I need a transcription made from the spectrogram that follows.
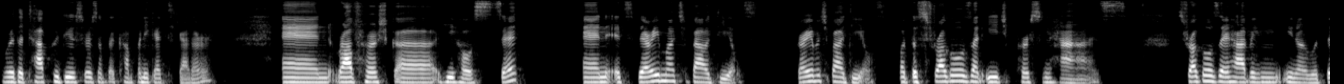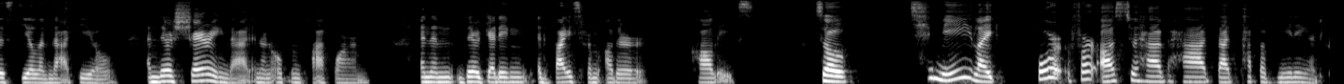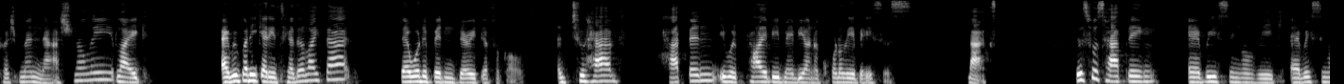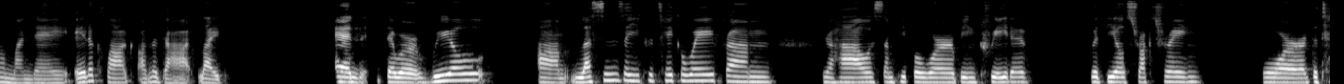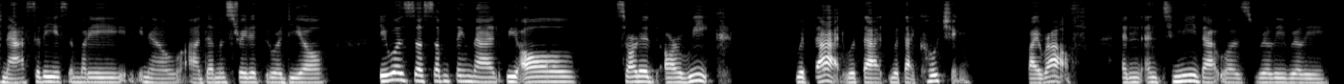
where the top producers of the company get together. And Ralph Herzka, he hosts it. And it's very much about deals It's very much about deals, but the struggles that each person has, struggles they're having, you know, with this deal and that deal, and they're sharing that in an open platform, and then they're getting advice from other colleagues. So, to me, like for for us to have had that type of meeting at Cushman nationally, like everybody getting together like that, that would have been very difficult. And to have happened, it would probably be maybe on a quarterly basis, max. This was happening every single week, every single Monday, eight o'clock on the dot. Like, and there were real um, lessons that you could take away from, you know, how some people were being creative with deal structuring, or the tenacity somebody, you know, uh, demonstrated through a deal. It was just something that we all started our week with that, with that, with that coaching by Ralph. And and to me, that was really, really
